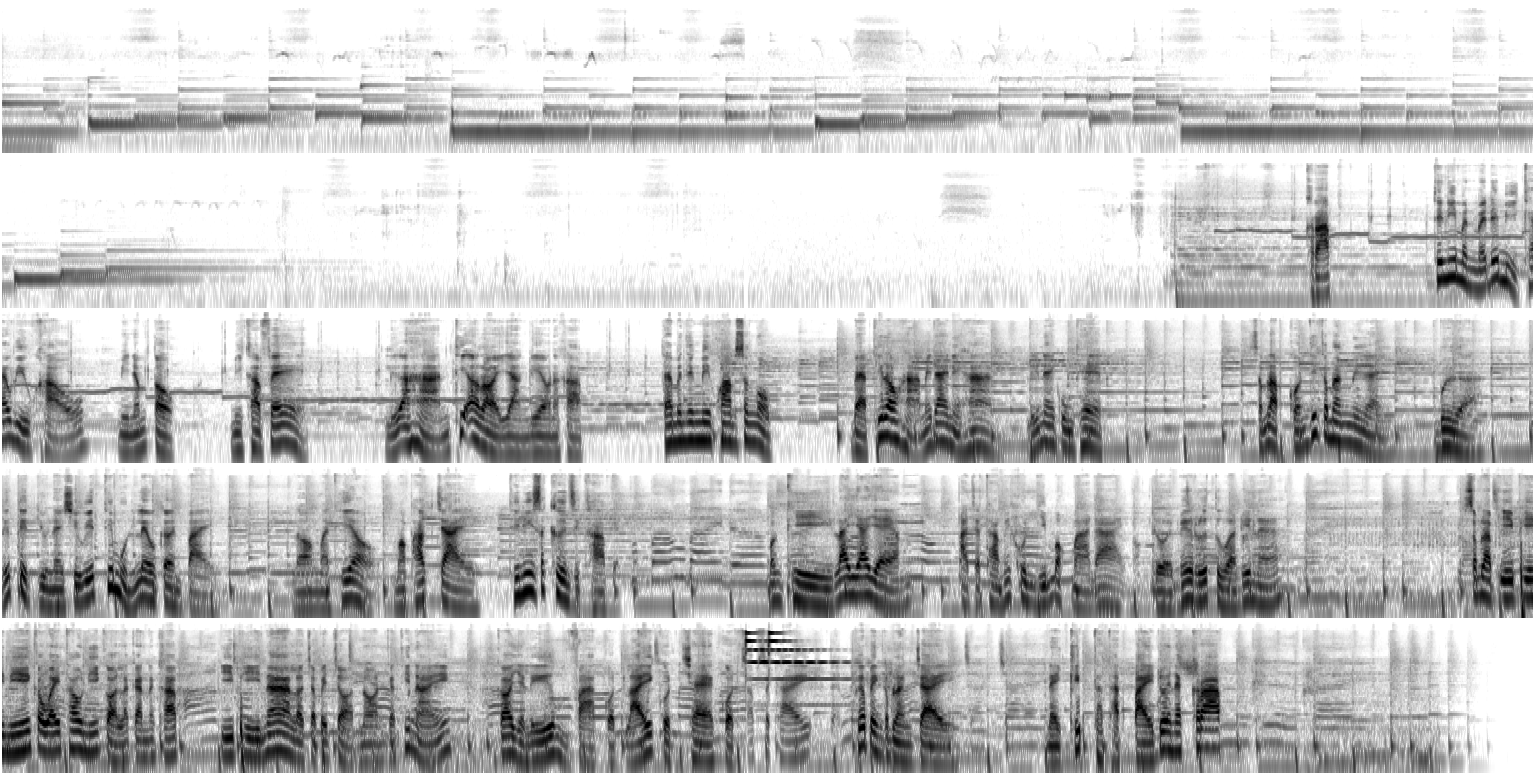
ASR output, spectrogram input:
ครับ ที่นี่มันไม่ได้มีแค่วิวเขา มีน้ำตก มีคาเฟ่หรืออาหารที่อร่อยอย่างเดียวนะครับ แต่มันยังมีความสงบ แบบที่เราหาไม่ได้ในห้างหรือในกรุงเทพสำหรับคนที่กำลังเหนื่อย เบื่อ หรือติดอยู่ในชีวิตที่หมุนเร็วเกินไป ลองมาเที่ยวมาพักใจที่นี่สักคืนสิครับ บางทีไล่ย่าแยมอาจจะทำให้คุณยิ้มออกมาได้ โดยไม่รู้ตัวด้วยนะสำหรับ EP นี้ก็ไว้เท่านี้ก่อนละกันนะครับ EP หน้าเราจะไปจอดนอนกันที่ไหน ก็อย่าลืมฝากกดไลค์กดแชร์ กด Subscribe เพื่อเป็นกำลังใจในคลิปถัดๆไปด้วยนะครับ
